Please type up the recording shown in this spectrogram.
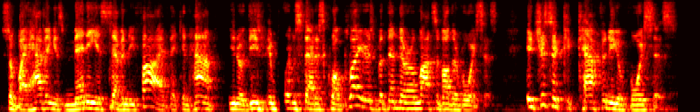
So by having as many as 75, they can have, you know, these important status quo players, but then there are lots of other voices. It's just a cacophony of voices.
